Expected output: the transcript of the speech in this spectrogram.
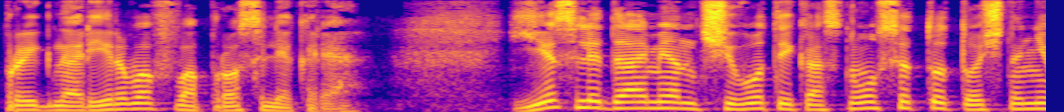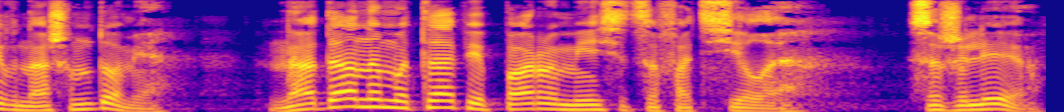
проигнорировав вопрос лекаря. Если Дамиан чего-то и коснулся, то точно не в нашем доме. На данном этапе пару месяцев от силы. Сожалею.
